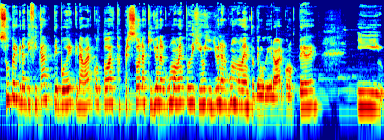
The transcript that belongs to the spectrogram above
súper gratificante poder grabar con todas estas personas que yo en algún momento dije, oye, yo en algún momento tengo que grabar con ustedes. Y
